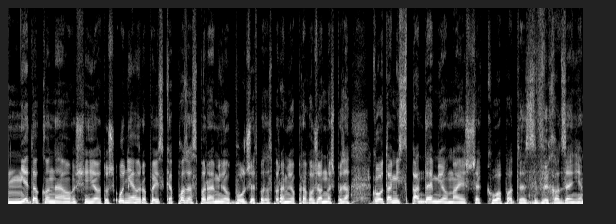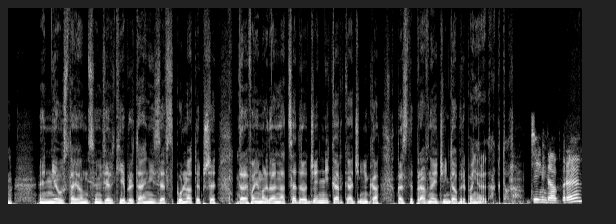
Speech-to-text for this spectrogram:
nie dokonało się i otóż Unia Europejska poza sporami o budżet, poza sporami o praworządność, poza kłopotami z pandemią ma jeszcze kłopot z wychodzeniem nieustającym Wielkiej Brytanii ze wspólnoty. Przy telefonie Magdalena Cedro, dziennikarka, dziennika Gazety Prawnej. Dzień dobry, panie redaktor. Dzień dobry. E,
